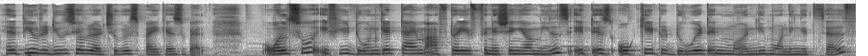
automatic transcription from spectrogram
help you reduce your blood sugar spike as well. Also if you don't get time after you're finishing your meals it is okay to do it in early morning itself.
